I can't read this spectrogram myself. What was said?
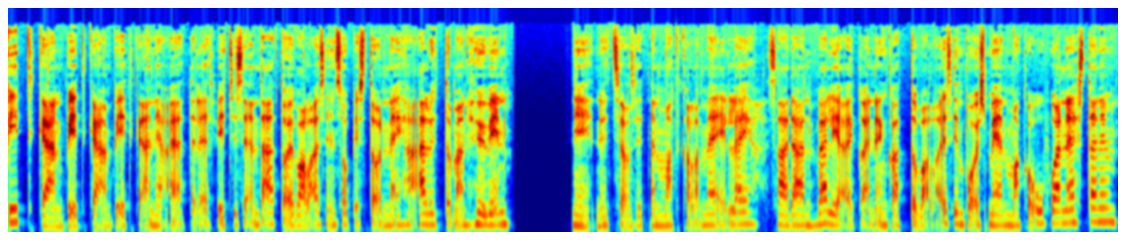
pitkään, pitkään, pitkään ja ajattelin, että vitsi sen tämä toi valaisin sopisi tonne ihan älyttömän hyvin. Niin nyt se on sitten matkalla meille ja saadaan väliaikainen kattovalaisin pois meidän makouhuoneesta, niin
